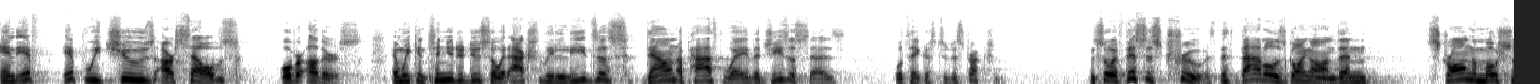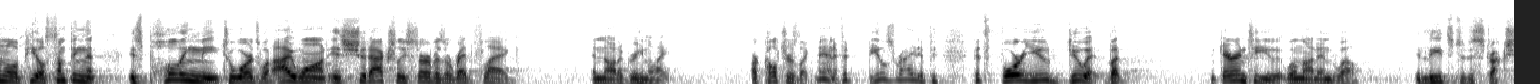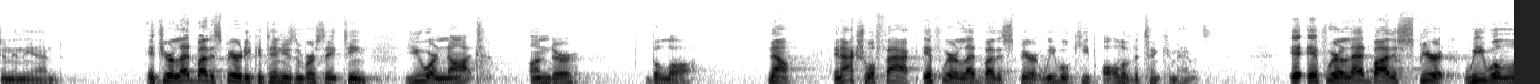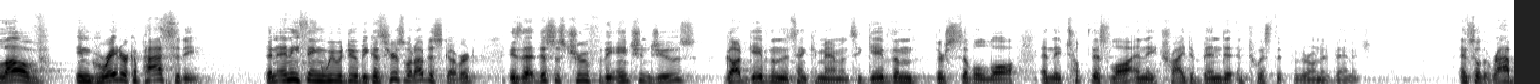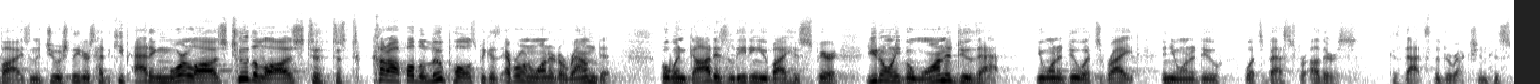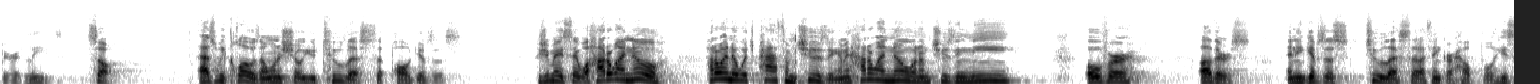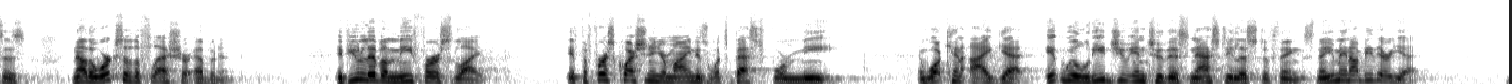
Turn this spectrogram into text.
And if, if we choose ourselves over others and we continue to do so, it actually leads us down a pathway that Jesus says will take us to destruction. And so, if this is true, if this battle is going on, then strong emotional appeal, something that is pulling me towards what I want, is, should actually serve as a red flag and not a green light. Our culture is like, man, if it feels right, if, if it's for you, do it. But I guarantee you it will not end well. It leads to destruction in the end. If you're led by the Spirit, he continues in verse 18, you are not under the law. Now, in actual fact, if we're led by the Spirit, we will keep all of the Ten Commandments. If we're led by the Spirit, we will love in greater capacity than anything we would do. Because here's what I've discovered is that this is true for the ancient Jews God gave them the Ten Commandments, He gave them their civil law, and they took this law and they tried to bend it and twist it for their own advantage. And so the rabbis and the Jewish leaders had to keep adding more laws to the laws to, to, to cut off all the loopholes because everyone wanted around it. But when God is leading you by His Spirit, you don't even want to do that. You want to do what's right and you want to do what's best for others because that's the direction His Spirit leads. So, as we close, I want to show you two lists that Paul gives us. Because you may say, well, how do I know how do I know which path I'm choosing? I mean, how do I know when I'm choosing me over others? And he gives us two lists that I think are helpful. He says, Now the works of the flesh are evident. If you live a me first life, if the first question in your mind is, What's best for me? And what can I get? It will lead you into this nasty list of things. Now, you may not be there yet,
